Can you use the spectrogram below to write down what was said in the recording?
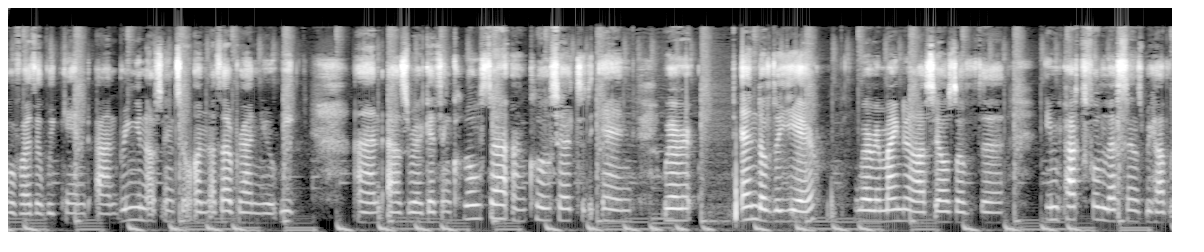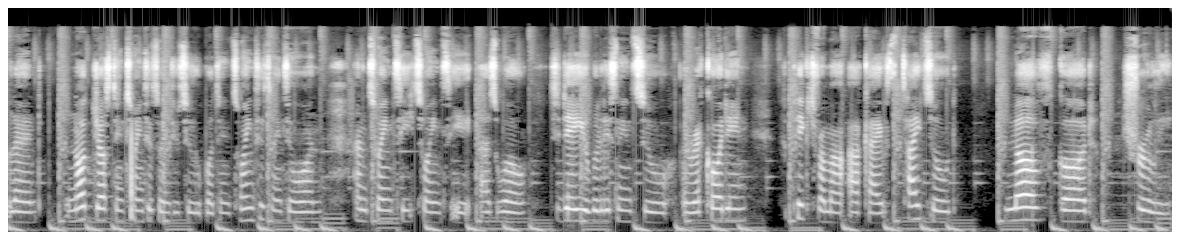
over the weekend and bringing us into another brand new week. And as we're getting closer and closer to the end, we're the end of the year, we're reminding ourselves of the impactful lessons we have learned not just in 2022 but in 2021 and 2020 as well. Today you'll be listening to a recording picked from our archives titled Love God Truly.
